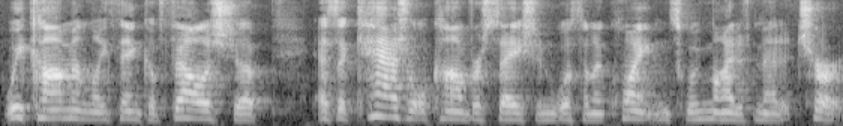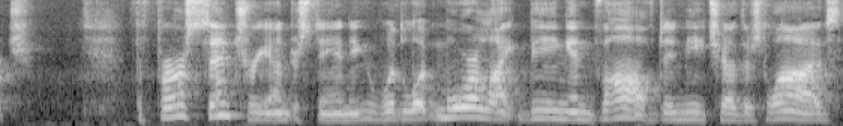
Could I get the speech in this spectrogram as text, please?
We commonly think of fellowship as a casual conversation with an acquaintance we might have met at church. The first century understanding would look more like being involved in each other's lives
